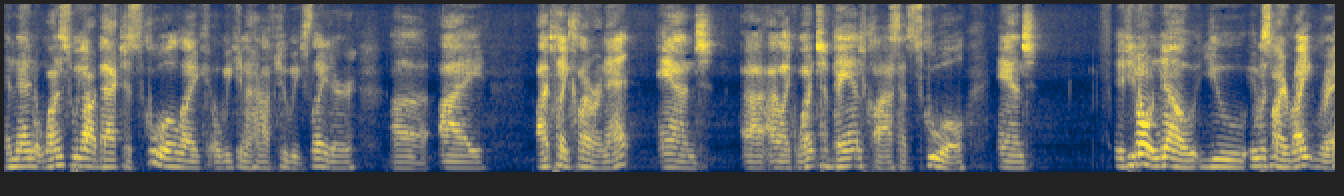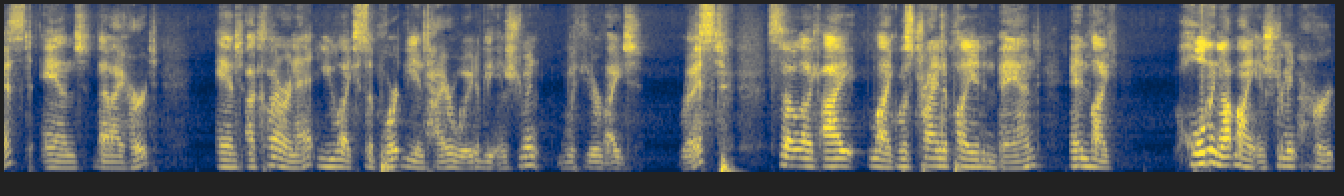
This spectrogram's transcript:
and then once we got back to school, like a week and a half, two weeks later, uh, I I played clarinet and uh, I like went to band class at school and if you don't know, you it was my right wrist and that I hurt, and a clarinet you like support the entire weight of the instrument with your right wrist. So like I like was trying to play it in band and like holding up my instrument hurt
